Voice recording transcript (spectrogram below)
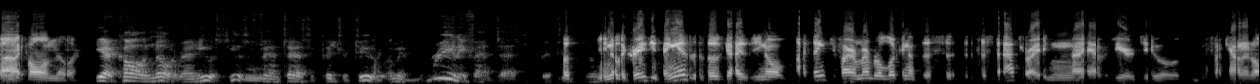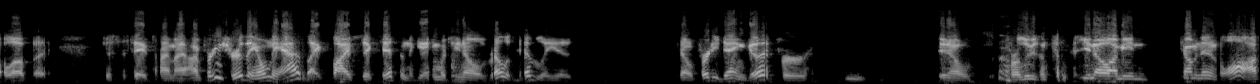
uh, Colin Miller. Yeah, Colin Miller, man, he was he was a mm. fantastic pitcher too. I mean, really fantastic pitcher. But so. you know, the crazy thing is, is those guys. You know, I think if I remember looking at the the stats right, and I have it here too, if I count it all up, but just to save time, I, I'm pretty sure they only had like five, six hits in the game, which you know, relatively is you know pretty dang good for you know for losing. You know, I mean, coming in a loss,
